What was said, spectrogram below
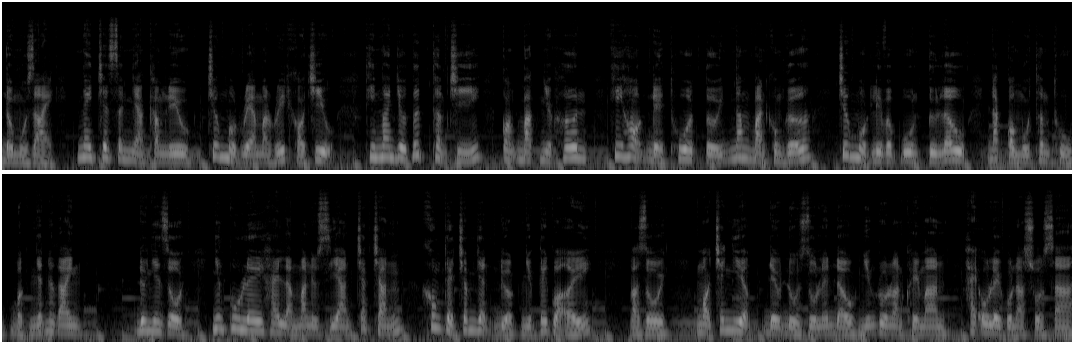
đầu mùa giải ngay trên sân nhà Camp Nou trước một Real Madrid khó chịu, thì Man United thậm chí còn bạc nhược hơn khi họ để thua tới 5 bàn không gỡ trước một Liverpool từ lâu đã có mối thâm thù bậc nhất nước Anh. Đương nhiên rồi, nhưng Cule hay là Manusian chắc chắn không thể chấp nhận được những kết quả ấy. Và rồi, mọi trách nhiệm đều đổ dồn lên đầu những Ronald Koeman hay Ole Gunnar Solskjaer.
